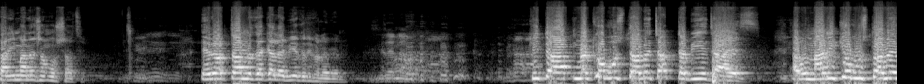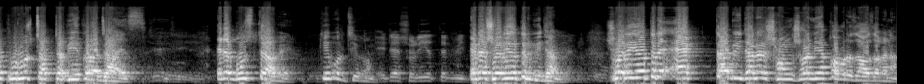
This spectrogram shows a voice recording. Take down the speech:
তার ইমানে সমস্যা আছে। এর অর্থ আপনি যাকে বিয়ে করে ফেলাবেন। কিন্তু আপনাকেও বুঝতে হবে চারটা বিয়ে জায়েজ এবং নারীকেও বুঝতে হবে পুরুষ চারটা বিয়ে করা জায়েজ। এটা বুঝতে হবে। কি বলছি এটা শরীয়তের বিধান। শরীয়তের একটা বিধানের সংশয় নিয়ে কবরে যাওয়া যাবে না।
